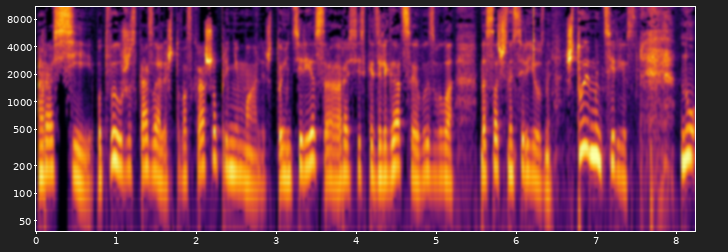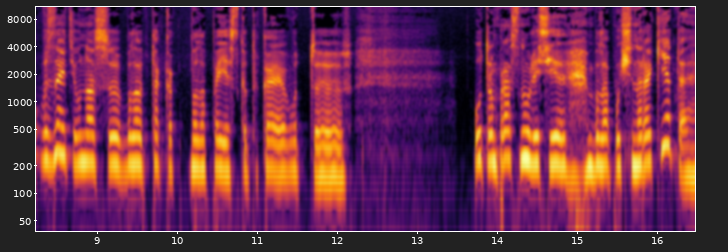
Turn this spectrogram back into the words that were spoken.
о России? Вот вы уже сказали, что вас хорошо принимали, что интерес э, российская делегация вызвала достаточно серьезный. Что им интересно? Ну, вы знаете, у нас э, была, так как была поездка такая вот э, Утром проснулись, и была пущена ракета,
